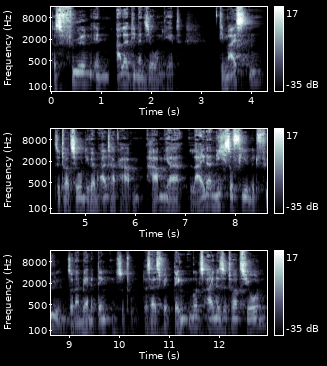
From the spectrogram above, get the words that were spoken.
das Fühlen in alle Dimensionen geht. Die meisten Situationen, die wir im Alltag haben, haben ja leider nicht so viel mit Fühlen, sondern mehr mit Denken zu tun. Das heißt, wir denken uns eine Situation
